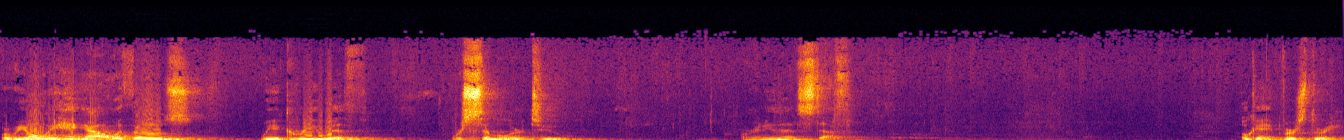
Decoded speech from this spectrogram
where we only hang out with those we agree with, we're similar to, or any of that stuff. Okay, verse 3.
